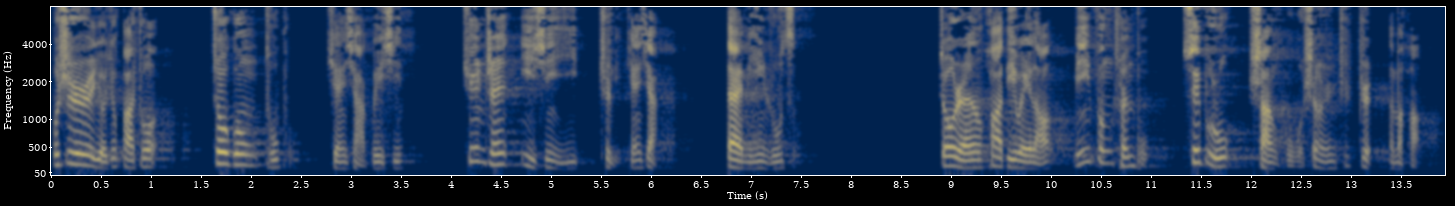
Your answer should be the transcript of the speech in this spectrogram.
不是有句话说：“周公吐哺，天下归心；君臣一心一意治理天下，待民如子。”周人画地为牢，民风淳朴，虽不如上古圣人之治那么好，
